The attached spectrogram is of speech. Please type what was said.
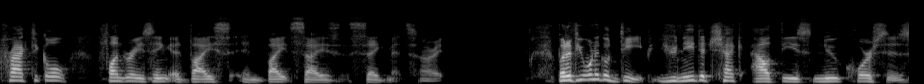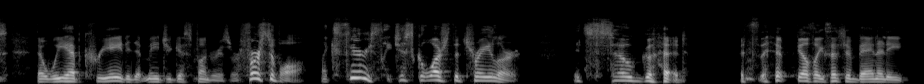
Practical fundraising advice in bite sized segments. All right. But if you want to go deep, you need to check out these new courses that we have created at Major Gifts Fundraiser. First of all, like seriously, just go watch the trailer. It's so good. It's, it feels like such a vanity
